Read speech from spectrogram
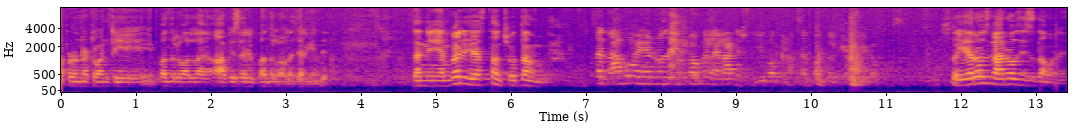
అక్కడ ఉన్నటువంటి ఇబ్బందుల వల్ల ఆఫీసర్ ఇబ్బందుల వల్ల జరిగింది. దాన్ని ఎంక్వైరీ చేస్తాం చూద్దాం. సో ఏ రోజుకి ఆ రోజు ఇస్తాం అనేది?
